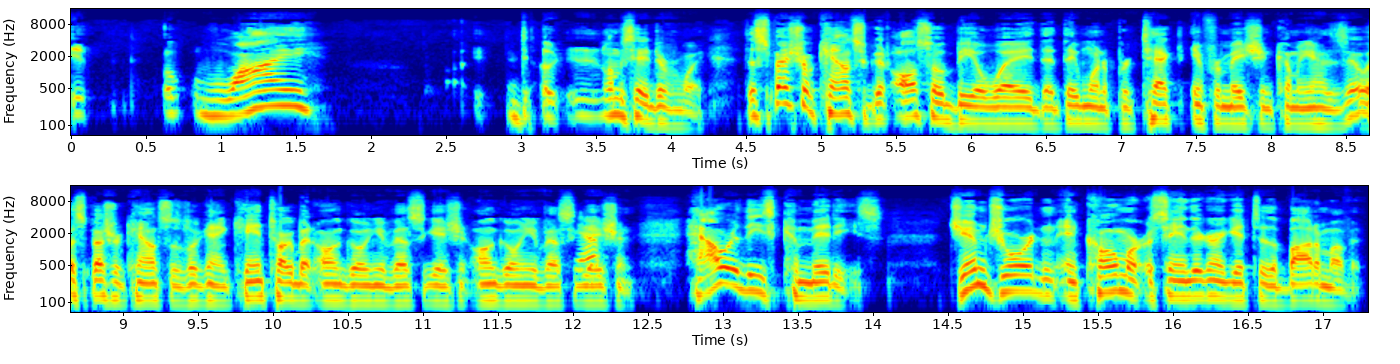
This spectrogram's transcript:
it, why? Uh, let me say it a different way. The special counsel could also be a way that they want to protect information coming out. They say, oh, a special counsel is looking at can't talk about ongoing investigation, ongoing investigation. Yep. How are these committees? Jim Jordan and Comer are saying they're going to get to the bottom of it.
